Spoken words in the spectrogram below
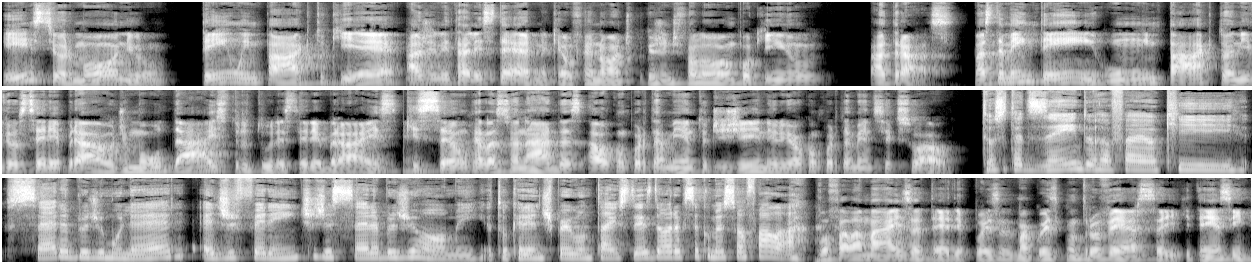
Esse hormônio tem um impacto que é a genitália externa, que é o fenótipo que a gente falou um pouquinho atrás. Mas também tem um impacto a nível cerebral, de moldar estruturas cerebrais que são relacionadas ao comportamento de gênero e ao comportamento sexual. Então você está dizendo, Rafael, que cérebro de mulher é diferente de cérebro de homem. Eu estou querendo te perguntar isso desde a hora que você começou a falar. Vou falar mais até depois, é uma coisa controversa aí, que tem assim,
